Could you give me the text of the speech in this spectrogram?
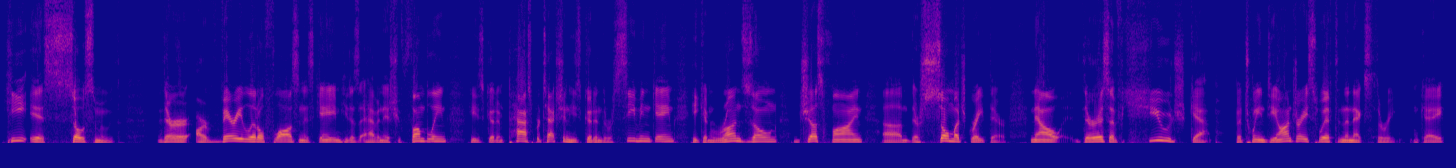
He is so smooth. There are very little flaws in his game. He doesn't have an issue fumbling. He's good in pass protection. He's good in the receiving game. He can run zone just fine. Um, there's so much great there. Now, there is a huge gap between DeAndre Swift and the next three. Okay.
